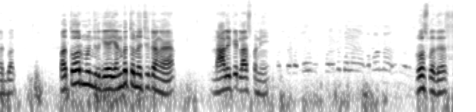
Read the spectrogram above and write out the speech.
டாட் பால் பத்து ஓவர் முடிஞ்சிருக்கு எண்பத்தொன்று வச்சுருக்காங்க. நாலு விக்கெட் லாஸ் பண்ணி. Rose brothers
